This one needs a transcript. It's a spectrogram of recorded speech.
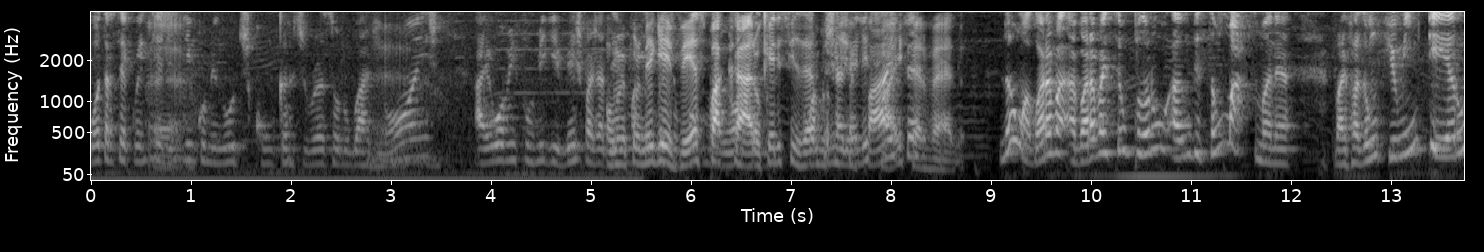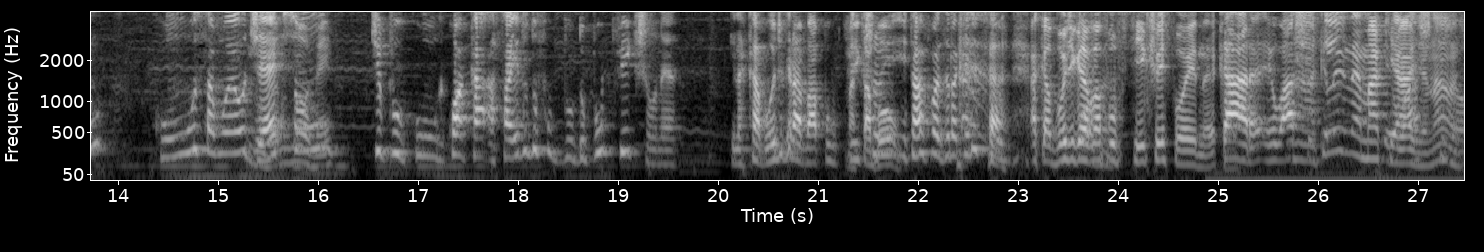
outra sequência É. de cinco minutos com o Kurt Russell no Guardiões. Aí o Homem-Formiga e Vespa já teve uma Homem-Formiga e um Vespa, maior cara, com- o que eles fizeram com a Michelle Michelle Pfeiffer. Pfeiffer, velho. Não, agora vai, agora vai ser o plano, a ambição máxima, né? Vai fazer um filme inteiro com o Samuel Jackson, 90. Tipo, com, com a, a saída do, do Pulp Fiction, né? Ele acabou de gravar Pulp tá Fiction bom. e, e tava fazendo aquele filme. Acabou de gravar Porra. Pulp Fiction e foi, né? cara? Cara, eu acho. Ah, aquilo não é maquiagem, não, não,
